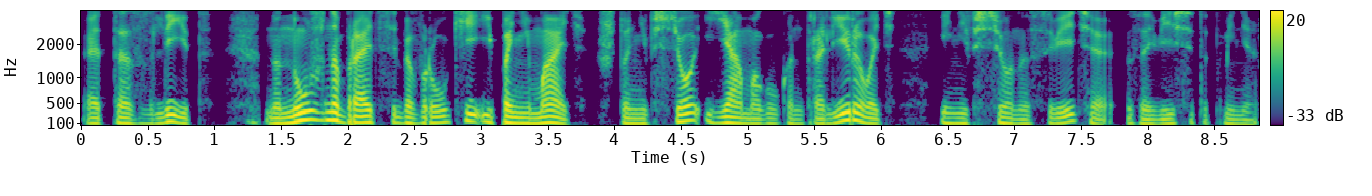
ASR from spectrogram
это злит. Но нужно брать себя в руки и понимать, что не все я могу контролировать, и не все на свете зависит от меня.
